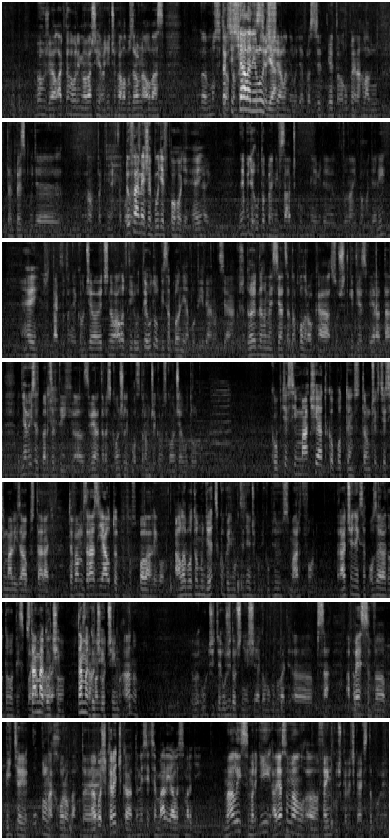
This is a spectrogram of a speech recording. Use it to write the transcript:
Bohužiaľ, ak to hovoríme o vašich rodičoch alebo zrovna o vás, e, musíte Tak o tom šialení ľudia. Ste šialení ľudia. Proste je to úplne na hlavu. Ten pes bude, no tak nechcem povedať. Dúfajme, že bude v pohode, hej? Hej. Nebude utopený v sáčku niekde v Dunaji pohodený. Hej. Že takto to nekončíva väčšinou, ale v tých, tie útulky sa plnia po tých Vianociach. Akože do jedného mesiaca, do pol roka sú všetky tie zvieratá. 90% tých e, zvierat, ktoré skončili pod stromčekom, skončia v útulku. Kúpte si mačiatko pod ten stromček, ste si mali zaobstarať. To vám zrazí auto spolahlivo. Alebo tomu decku, keď mu chcete niečo kúpiť, kúpite mu smartfón. Radšej nech sa pozera do toho S displeja. Tamagotchim. malého. Tamagotchi. S Tamagotchim, áno. Určite užitočnejšie, ako mu kupovať e, psa. A pes v byte je úplná choroba. To je Alebo škrečka, ten je síce malý, ale smrdí. malý, smrdí a ja som mal e, fenku škrečka, jak sa to povie.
